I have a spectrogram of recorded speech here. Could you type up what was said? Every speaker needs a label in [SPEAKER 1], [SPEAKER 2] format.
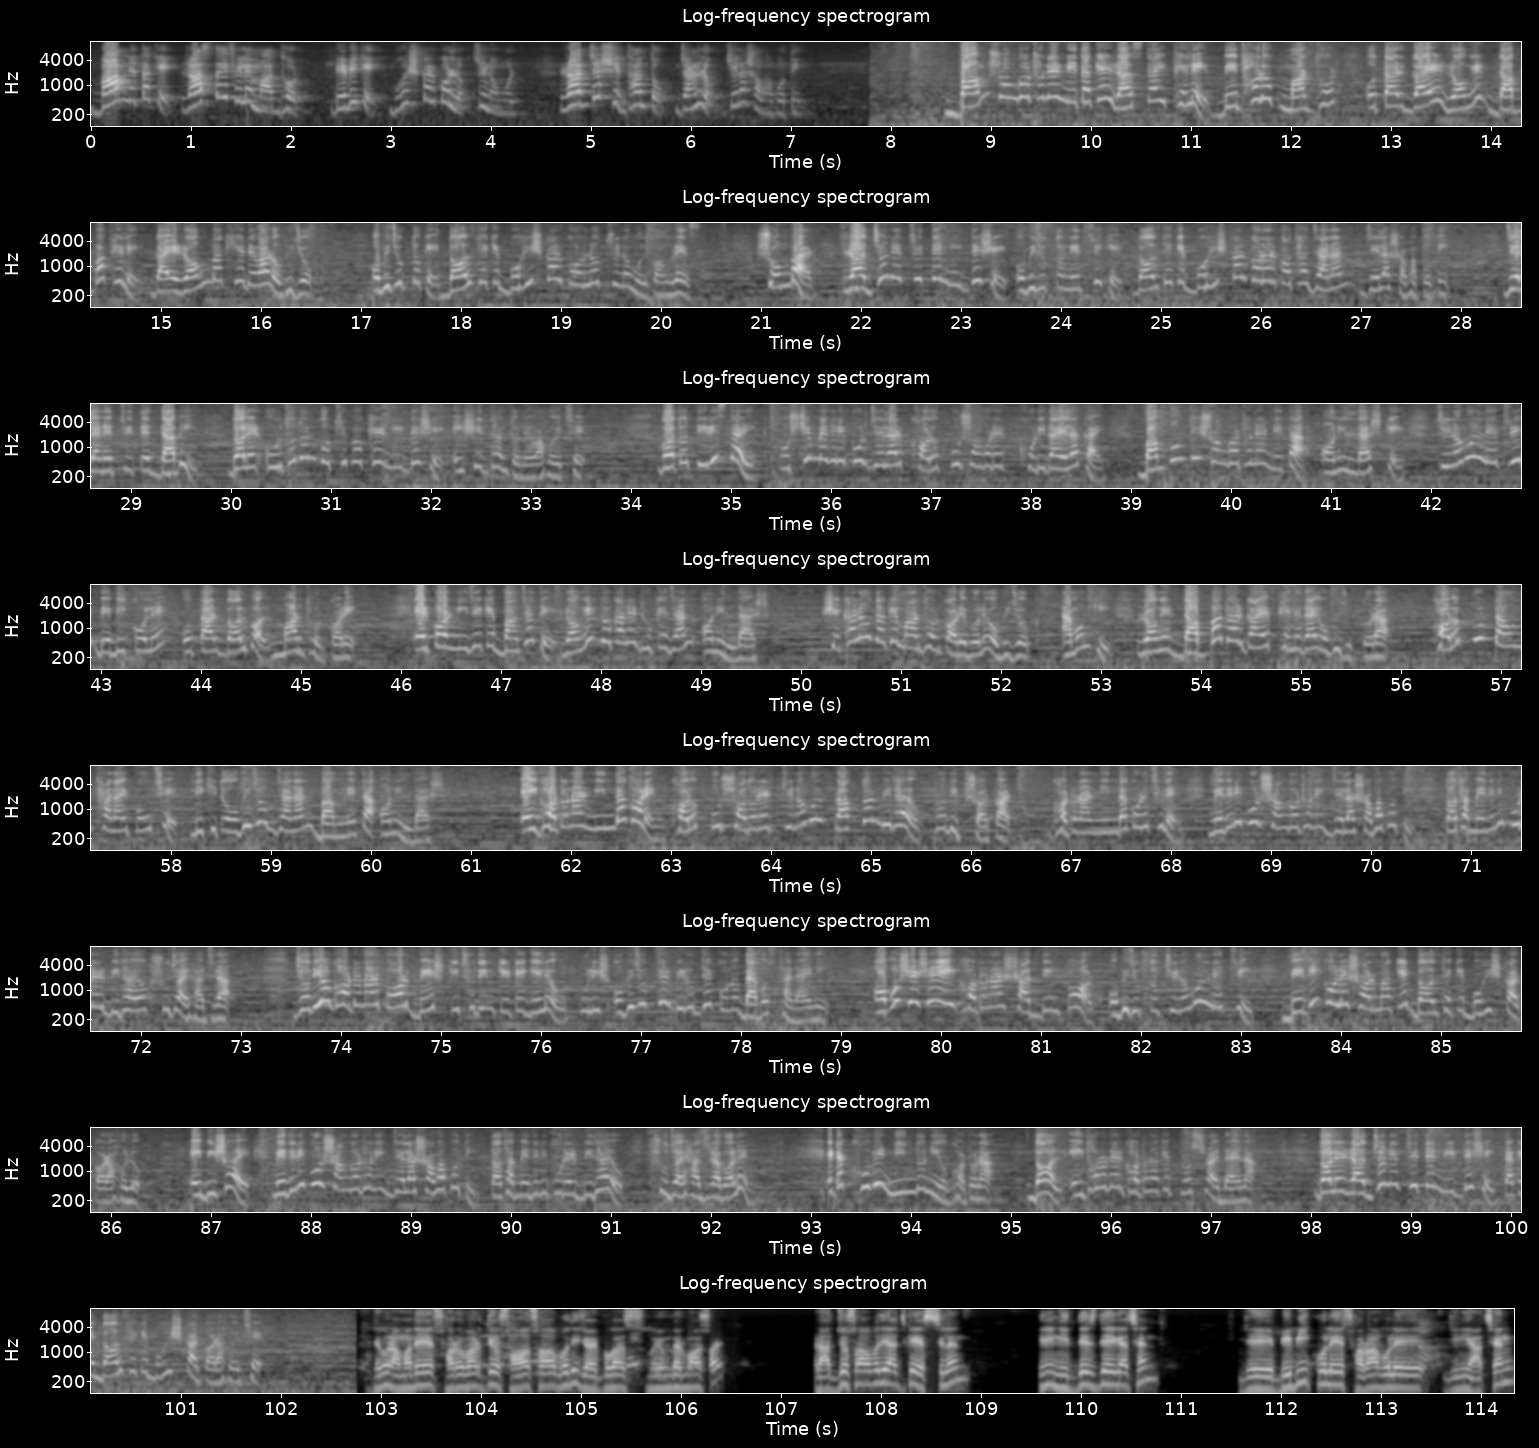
[SPEAKER 1] বাম নেতাকে রাস্তায় ফেলে মারধর। বেবিকে বহিষ্কার করল তৃণমূল। রাজ্যের সিদ্ধান্ত জানালো জেলা সভাপতি।
[SPEAKER 2] বাম সংগঠনের নেতাকে রাস্তায় ফেলে বেধড়ক মারধর ও তার গায়ে রঙের ডাব্বা ফেলে গায়ে রং মাখিয়ে দেওয়ার অভিযোগ। অভিযুক্তকে দল থেকে বহিষ্কার করল তৃণমূল কংগ্রেস। সোমবার রাজ্য নেতৃত্বের নির্দেশে অভিযুক্ত নেত্রীকে দল থেকে বহিষ্কার করার কথা জানান জেলা সভাপতি। জেলা নেতৃত্বের দাবি দলের ঊর্ধ্বতন কর্তৃপক্ষের নির্দেশে এই সিদ্ধান্ত নেওয়া হয়েছে। গত তিরিশ তারিখ পশ্চিম মেদিনীপুর জেলার খড়গপুর শহরের খড়িদা এলাকায় বামপন্থী সংগঠনের নেতা অনিল দাসকে তৃণমূল নেত্রী বেবি কোলে ও তার দলবল মারধর করে। এরপর নিজেকে বাঁচাতে রঙের দোকানে ঢুকে যান অনিল দাস। সেখানেও তাকে মারধর করে বলে অভিযোগ। এমনকি রঙের ডাব্বা তার গায়ে ফেলে দেয় অভিযুক্তরা। খড়গপুর টাউন থানায় পৌঁছে লিখিত অভিযোগ জানান বাম নেতা অনিল দাস। এই ঘটনার নিন্দা করেন খড়গপুর সদরের তৃণমূল প্রাক্তন বিধায়ক প্রদীপ সরকার। ঘটনার নিন্দা করেছিলেন মেদিনীপুর সাংগঠনিক জেলা সভাপতি তথা মেদিনীপুরের বিধায়ক সুজয় হাজরা। যদিও ঘটনার পর বেশ কিছুদিন কেটে গেলেও পুলিশ অভিযুক্তের বিরুদ্ধে কোনো ব্যবস্থা নেয়নি। অবশেষে এই ঘটনার সাত দিন পর অভিযুক্ত তৃণমূল নেত্রী বেবি কোলে শর্মাকে দল থেকে বহিষ্কার করা হলো। এই বিষয়ে মেদিনীপুর সাংগঠনিক জেলা সভাপতি তথা মেদিনীপুরের বিধায়ক সুজয় হাজরা বলেন, এটা খুবই নিন্দনীয় ঘটনা। দল এই ধরনের ঘটনাকে প্রশ্রয় দেয় না। দলের রাজ্য নেতৃত্বের নির্দেশেই তাকে দল থেকে বহিষ্কার করা হয়েছে।
[SPEAKER 3] দেখুন, আমাদের সর্বভারতীয় সহ সভাপতি জয়প্রকাশ মজুমদার মহাশয়, রাজ্য সভাপতি আজকে এসছিলেন। তিনি নির্দেশ দিয়ে গেছেন যে বিবি কোলে শর্মা বলে যিনি আছেন,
